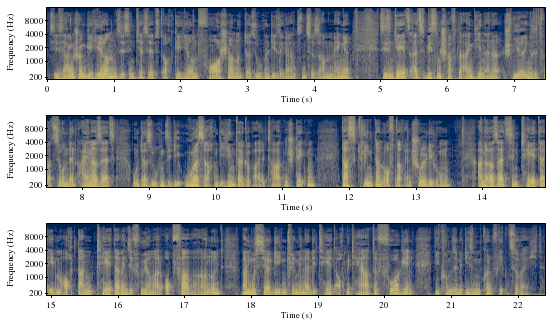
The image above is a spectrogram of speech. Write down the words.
Sie sagen schon Gehirn, Sie sind ja selbst auch Gehirnforscher und untersuchen diese ganzen Zusammenhänge. Sie sind ja jetzt als Wissenschaftler eigentlich in einer schwierigen Situation, denn einerseits untersuchen Sie die Ursachen, die hinter Gewalttaten stecken. Das klingt dann oft nach Entschuldigung. Andererseits sind Täter eben auch dann Täter, wenn sie früher mal Opfer waren und man muss ja gegen Kriminalität auch mit Härte vorgehen. Wie kommen Sie mit diesem Konflikt zurecht?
